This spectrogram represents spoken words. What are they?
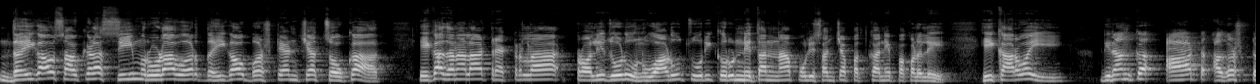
दहिगाव सावखेळा सीम रोडावर दहिगाव बस स्टँडच्या चौकात एका जणाला ट्रॅक्टरला ट्रॉली जोडून वाळू चोरी करून नेताना पोलिसांच्या पथकाने पकडले. ही कारवाई दिनांक आठ ऑगस्ट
